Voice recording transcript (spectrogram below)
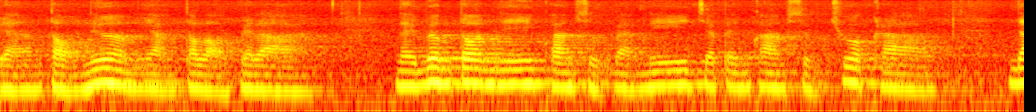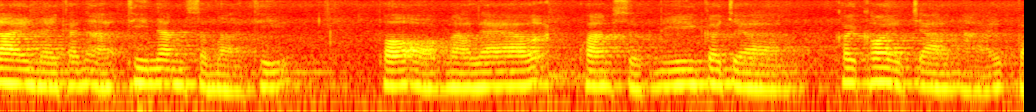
อย่างต่อเนื่องอย่างตลอดเวลา ในเบื้องต้นนี้ความสุขแบบนี้จะเป็นความสุขชั่วคราว ได้ในขณะที่นั่งสมาธิ พอออกมาแล้วความสุขนี้ก็จะค่อยๆจางหายไป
